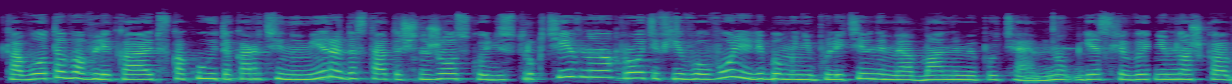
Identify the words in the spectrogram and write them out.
кого-то вовлекают в какую-то картину мира достаточно жесткую, деструктивную, против его воли, либо манипулятивными обманными путями. Ну, если вы немножко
